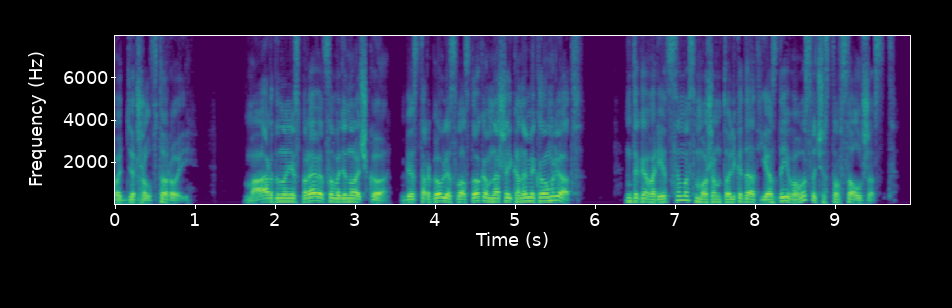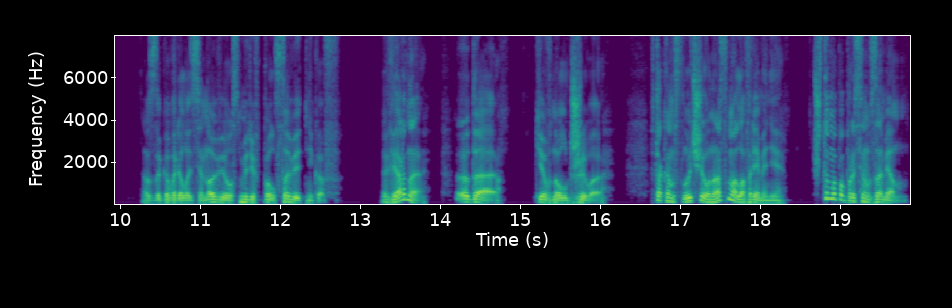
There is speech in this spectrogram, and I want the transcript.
Поддержал второй. «Мардену не справиться в одиночку. Без торговли с Востоком наша экономика умрет. Договориться мы сможем только до отъезда его высочества в Солжест», заговорила Зиновия, усмирив пыл советников. «Верно?» «Да», — кивнул Джива. «В таком случае у нас мало времени. Что мы попросим взамен?»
